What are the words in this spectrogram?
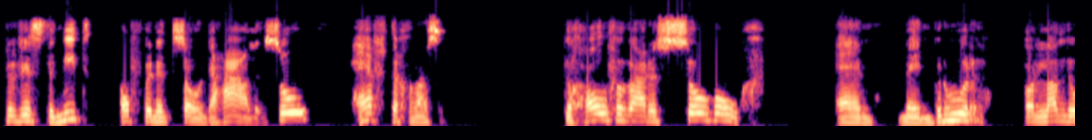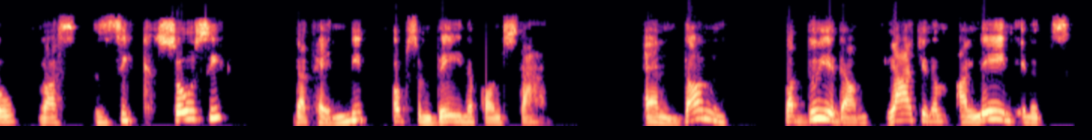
we wisten niet of we het zouden halen. Zo heftig was het. De golven waren zo hoog. En mijn broer Orlando was ziek, zo ziek, dat hij niet op zijn benen kon staan. En dan, wat doe je dan? Laat je hem alleen in het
